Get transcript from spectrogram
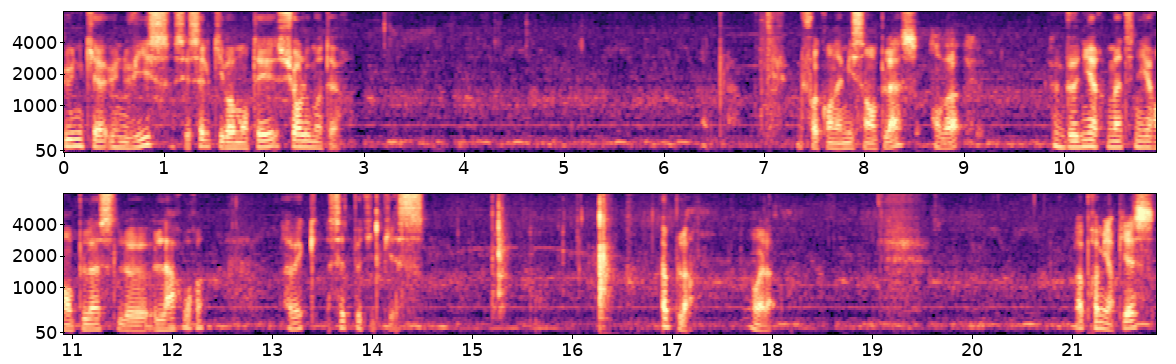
une qui a une vis, c'est celle qui va monter sur le moteur. Une fois qu'on a mis ça en place, on va venir maintenir en place l'arbre avec cette petite pièce. Hop là, voilà. La première pièce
